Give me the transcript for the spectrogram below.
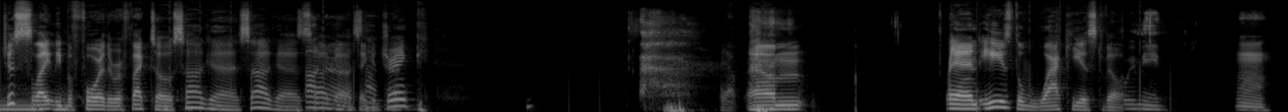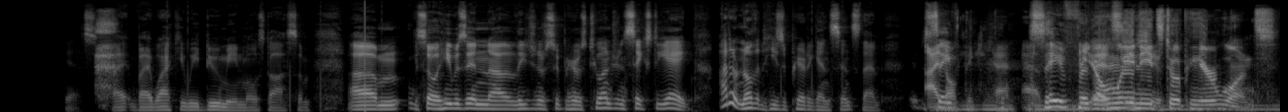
just slightly before the Reflecto saga, saga, saga. Saga, Take a drink. Yeah. Um, and he's the wackiest What villain. we mean? Hmm. Yes, by, by wacky we do mean most awesome. Um, so he was in uh, Legion of Superheroes 268. I don't know that he's appeared again since then. I Save- don't think he has. Save for He this only issue. needs to appear once.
